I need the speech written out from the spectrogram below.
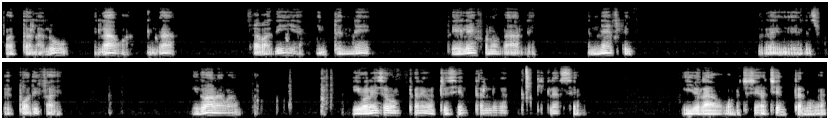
Falta la luz, el agua, el gas, zapatillas, internet, teléfono, cable, el Netflix, el, Spotify y toda la weá. Y con eso, compadre, con 300 lucas, ¿qué clase hacemos? Y yo la hago con 880 lucas.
